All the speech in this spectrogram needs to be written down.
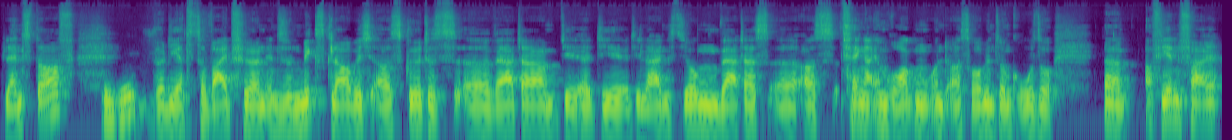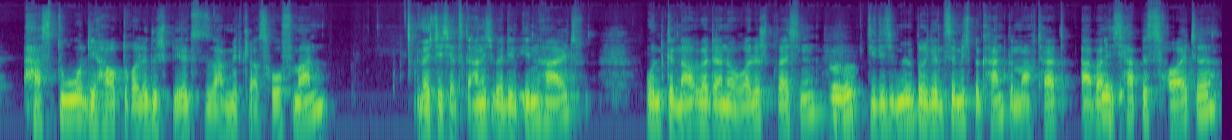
Blensdorf. Mhm. Würde jetzt zu weit führen in so einen Mix, glaube ich, aus Goethes äh, Werther, die, äh, die, die Leiden des jungen Werthers, äh, aus Fänger im Roggen und aus Robinson Crusoe. Äh, auf jeden Fall hast du die Hauptrolle gespielt zusammen mit Klaus Hofmann. Möchte ich jetzt gar nicht über den Inhalt und genau über deine Rolle sprechen, mhm. die dich im Übrigen ziemlich bekannt gemacht hat. Aber mhm. ich habe bis heute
